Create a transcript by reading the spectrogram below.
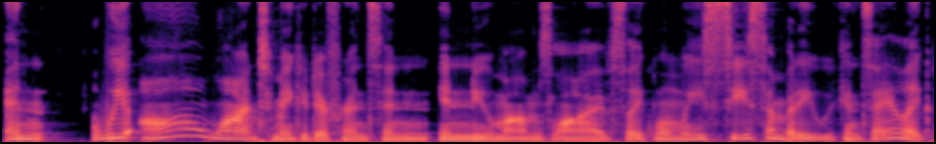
And we all want to make a difference in in new moms' lives. Like when we see somebody, we can say like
